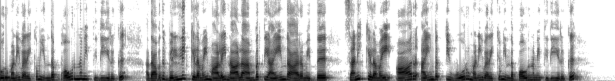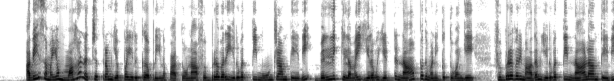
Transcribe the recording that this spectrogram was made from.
ஒரு மணி வரைக்கும் இந்த பௌர்ணமி திதி இருக்குது அதாவது வெள்ளிக்கிழமை மாலை நாலு ஐம்பத்தி ஐந்து ஆரம்பித்து சனிக்கிழமை ஆறு ஐம்பத்தி ஓரு மணி வரைக்கும் இந்த பௌர்ணமி திதி இருக்குது அதே சமயம் மக நட்சத்திரம் எப்போ இருக்குது அப்படின்னு பார்த்தோன்னா பிப்ரவரி இருபத்தி மூன்றாம் தேதி வெள்ளிக்கிழமை இரவு எட்டு நாற்பது மணிக்கு துவங்கி பிப்ரவரி மாதம் இருபத்தி நாலாம் தேதி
